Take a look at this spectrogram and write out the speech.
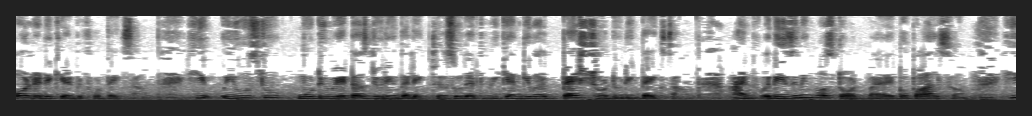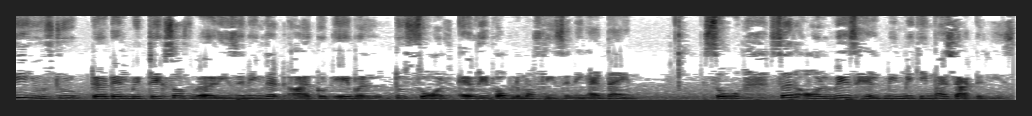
already cleared before the exam. He used to motivate us during the lecture so that we can give our best shot during the exam. And reasoning was taught by Gopal sir. He used to tell me tricks of uh, reasoning that I could able to solve every problem of reasoning at the end. So, sir always helped me in making my strategies.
